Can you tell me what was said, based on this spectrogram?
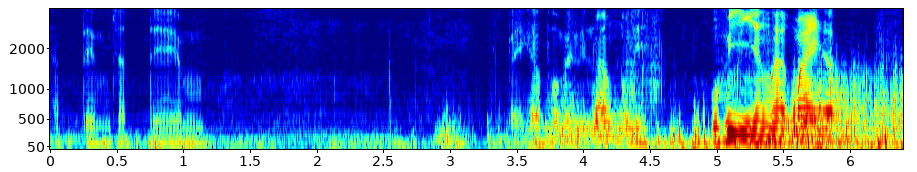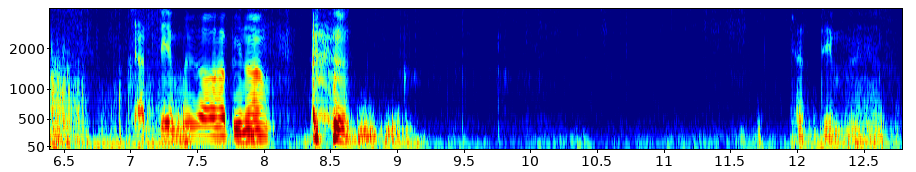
จัดเต็มจัดเต็ม ไปครับพ่อแม่พี่น้องมือนี่มีอหยังมากไหมครับ จัดเต็มให้เราครับพี่น้อง จัดเต็มนะครับ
